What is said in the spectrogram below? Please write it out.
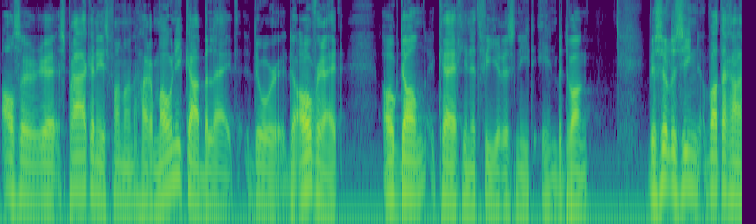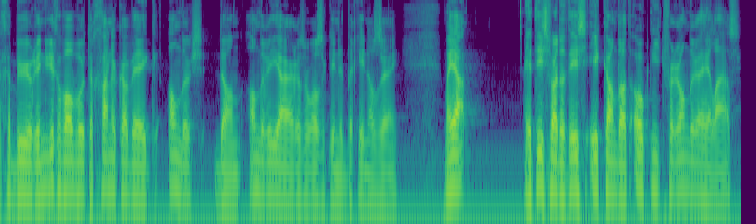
als er eh, sprake is van een harmonica-beleid door de overheid, ook dan krijg je het virus niet in bedwang. We zullen zien wat er gaat gebeuren. In ieder geval wordt de Hanukkah-week anders dan andere jaren, zoals ik in het begin al zei. Maar ja, het is wat het is. Ik kan dat ook niet veranderen, helaas.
